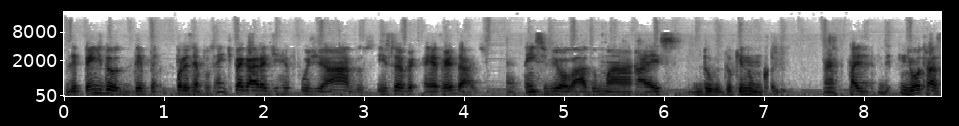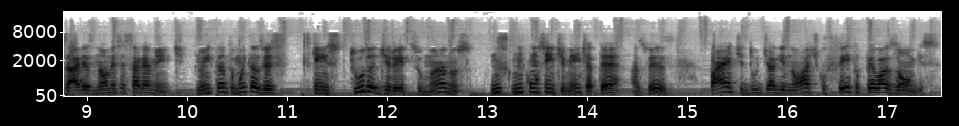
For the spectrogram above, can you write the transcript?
Depende do. De, por exemplo, se a gente pegar a área de refugiados, isso é, é verdade. Né? Tem se violado mais do, do que nunca. Né? Mas em outras áreas, não necessariamente. No entanto, muitas vezes, quem estuda direitos humanos, inconscientemente até, às vezes, parte do diagnóstico feito pelas ONGs.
